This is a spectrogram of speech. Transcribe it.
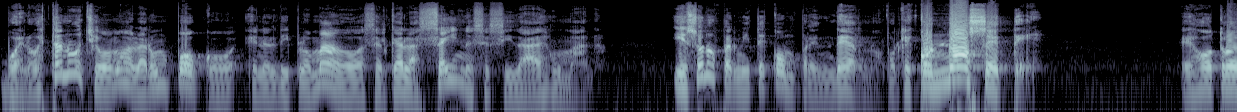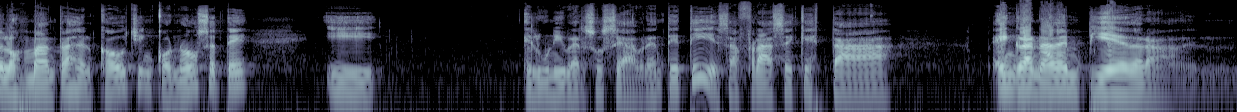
Bueno, esta noche vamos a hablar un poco en el diplomado acerca de las seis necesidades humanas. Y eso nos permite comprendernos, porque conócete. Es otro de los mantras del coaching, conócete y el universo se abre ante ti. Esa frase que está engranada en piedra, en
